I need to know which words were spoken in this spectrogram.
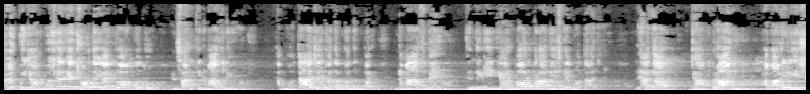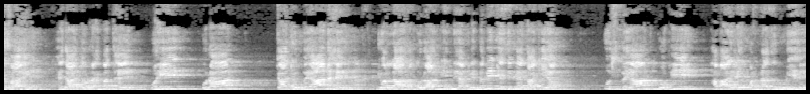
अगर कोई जानबूझ करके छोड़ देगा इन दुआओं को तो इंसान की नमाज़ नहीं होगी। हम मोहताज हैं कदम कदम पर, नमाज़ में, ज़िंदगी के हर मोड़ पर हदीस के मोहताज हैं। लिहाजा, जहाँ कुरान हमारे लिए शफा है, हिदायत और रहमत है, वहीं कुरान का जो बयान है, जो अल्लाह रबालमीन ने अपने नबी के जिम्मे अदा किया, उस बयान को भी हमारे लिए पढ़ना ज़रूरी है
